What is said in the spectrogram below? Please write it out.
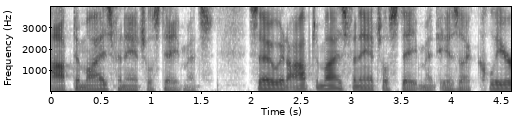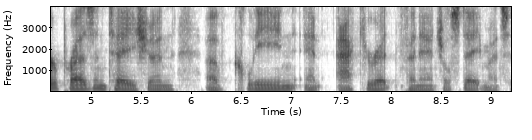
Optimize financial statements. So, an optimized financial statement is a clear presentation of clean and accurate financial statements.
